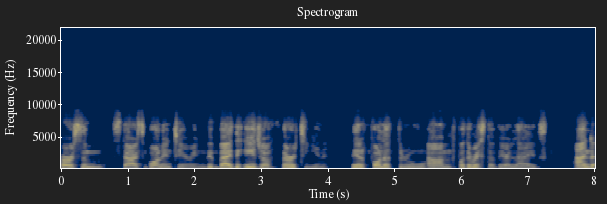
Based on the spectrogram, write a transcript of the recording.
person starts volunteering by the age of 13, they'll follow through um, for the rest of their lives. And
